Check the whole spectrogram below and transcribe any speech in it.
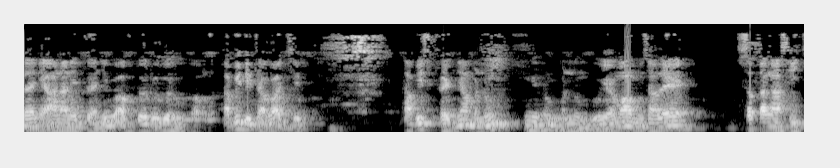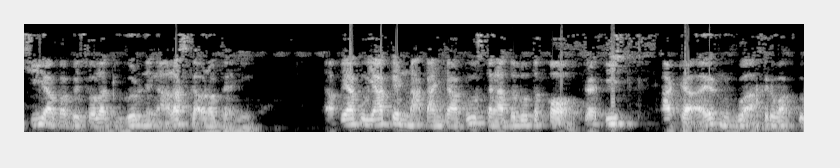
tanya anak itu aja wa afdaru Tapi tidak wajib. Tapi sebaiknya menunggu, menunggu ya mau misalnya setengah siji apa be sholat duhur neng alas gak ono banyu. Tapi aku yakin nak kancaku setengah telu teko, berarti ada air nunggu akhir waktu.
